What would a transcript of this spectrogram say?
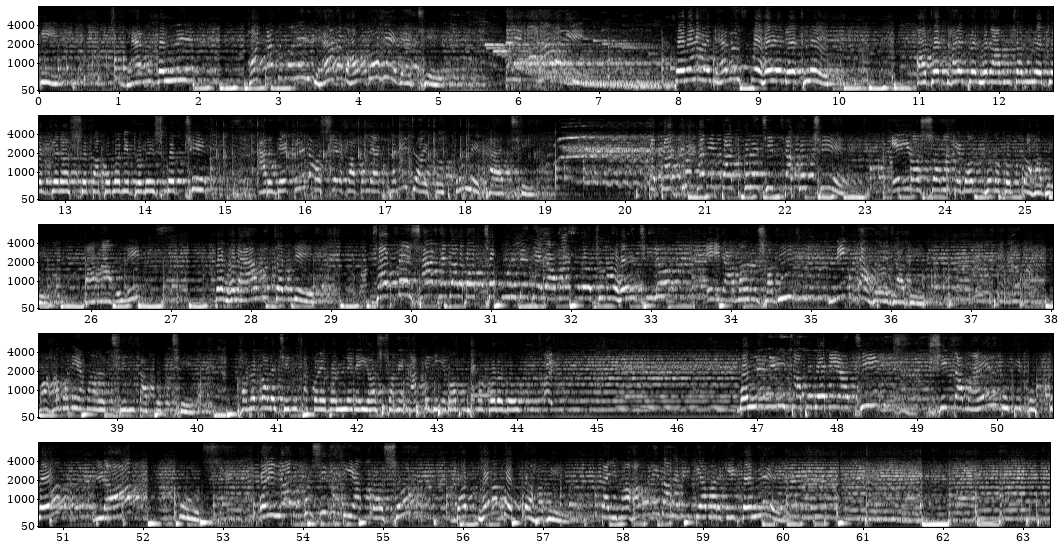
কি? ধ্যান করলে হঠাৎ মনের ধ্যান ভঙ্গ হয়ে গেছে। তাই ধ্যানস্থ হয়ে দেখলে অযোধ্যায় প্রভু রামচন্দ্র যজ্ঞের প্রবেশ করছে। আর দেখলেন অশ্বের কপালে একখানি জয়পত্র লেখা আছে। পত্রখানি পাঠ করে চিন্তা করছে, এই অশ্ব আমাকে বন্ধন করতে হবে। তা না হলে প্রভু রামচন্দ্রের রচনা হয়েছিল, এই রামায়ণ সবই মিথ্যা হয়ে যাবে। চিন্তা করে বললেন, এই অশ্ব কাকে দিয়ে বন্ধন করব? বললেন, এই তপবনে আছি সীতা মায়ের দুটি পুত্র লব কুশ ওই লব কুশিকে দিয়ে আমার অশ্ব বন্ধন করতে হবে। তাই বাল্মীকি আমার কি করলেন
